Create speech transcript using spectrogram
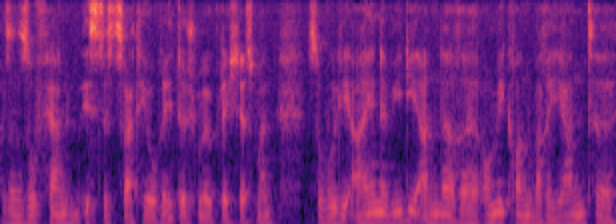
Also insofern ist es zwar theoretisch möglich, dass man sowohl die eine wie die andere Omikron-Variante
